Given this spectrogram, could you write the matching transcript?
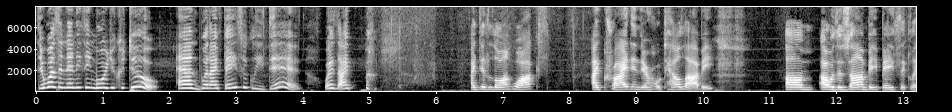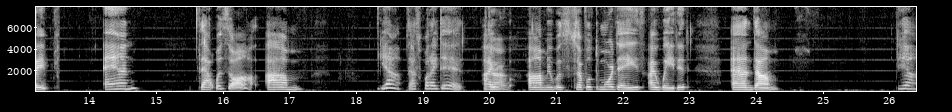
there wasn't anything more you could do. And what I basically did was I I did long walks. I cried in their hotel lobby. Um, I was a zombie basically. And that was all. Um yeah, that's what I did. Yeah. I um it was several more days. I waited and um yeah,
